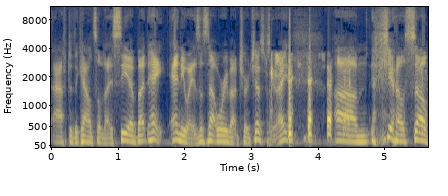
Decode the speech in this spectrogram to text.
after the Council of Nicaea. But hey, anyways, let's not worry about church history, right? um, you know, so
